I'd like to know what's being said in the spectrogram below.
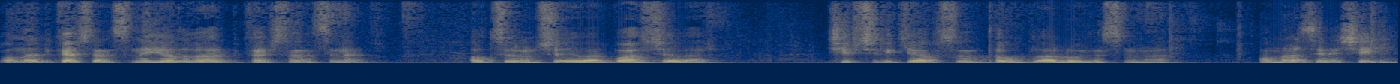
Onlara birkaç tanesine yalı ver, birkaç tanesine atıyorum şey ver, bahçe ver. Çiftçilik yapsın, tavuklarla oynasınlar. Onlar senin şeyin.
